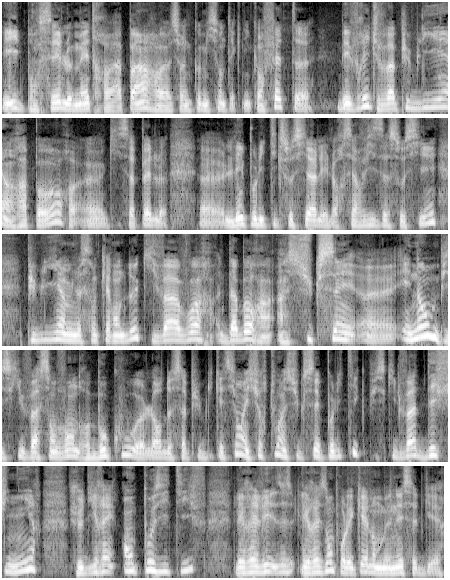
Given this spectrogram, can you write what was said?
Et il pensait le mettre à part euh, sur une commission technique. En fait, euh, Beveridge va publier un rapport euh, qui s'appelle euh, Les politiques sociales et leurs services associés, publié en 1942, qui va avoir d'abord un, succès euh, énorme puisqu'il va s'en vendre beaucoup lors de sa publication et surtout un succès politique puisqu'il va définir, je dirais en positif, les, raisons pour lesquelles on menait cette guerre.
